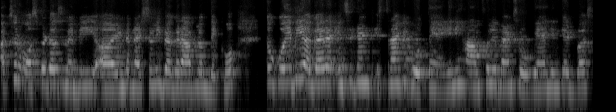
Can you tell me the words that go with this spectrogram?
अक्सर हॉस्पिटल्स में भी इंटरनेशनली भी अगर आप लोग देखो तो कोई भी अगर इंसिडेंट इस तरह के होते हैं यानी हार्मफुल इवेंट्स हो गए हैं जिनके एडवर्स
